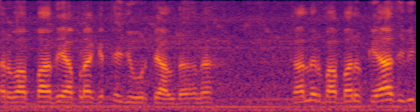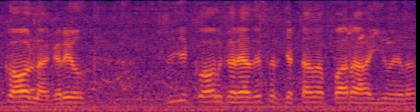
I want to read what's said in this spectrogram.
ਰਬਾਬਾ ਤੇ ਆਪਣਾ ਕਿੱਥੇ ਜ਼ੋਰ ਚੱਲਦਾ, ਹਨਾ? ਕੱਲ ਰਬਾਬਾ ਨੂੰ ਕਿਹਾ ਸੀ ਵੀ ਕਾਲ ਨਾ ਕਰਿਓ। ਵੀ ਜੇ ਕਾਲ ਕਰਿਆ ਤੇ ਫਿਰ ਜੱਟਾਂ ਦਾ ਪਾਰਾ ਹਾਈ ਹੋ ਜਾਣਾ।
